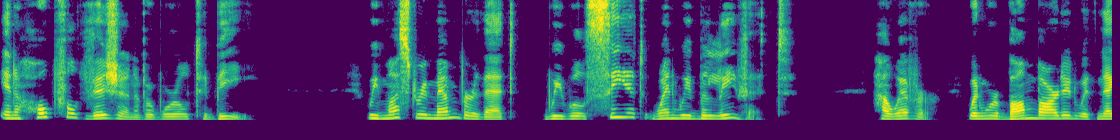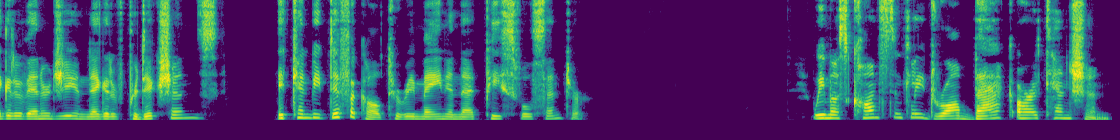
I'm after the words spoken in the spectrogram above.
in a hopeful vision of a world to be. We must remember that we will see it when we believe it. However, when we're bombarded with negative energy and negative predictions, it can be difficult to remain in that peaceful center. We must constantly draw back our attention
